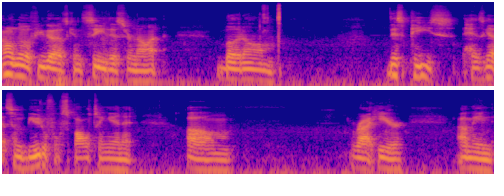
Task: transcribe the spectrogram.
I don't know if you guys can see this or not, but um, this piece has got some beautiful spalting in it. Um, right here. I mean,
